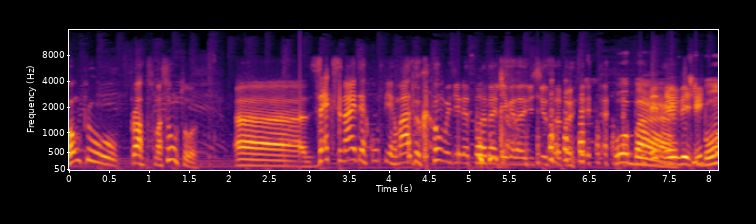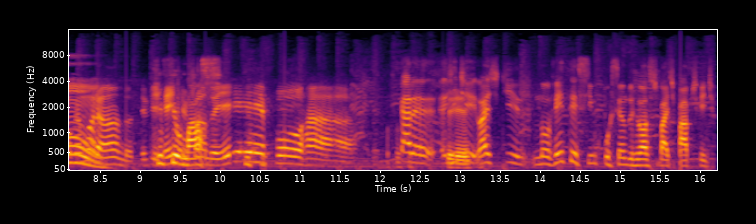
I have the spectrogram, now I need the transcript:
vamos pro próximo assunto? Ah, Zack Snyder confirmado como diretor da Liga da Justiça 2. Oba! teve que gente bom! comemorando. Teve Que gente filmaço. falando, ê, porra! Cara, a gente, eu acho que 95% dos nossos bate-papos que a gente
